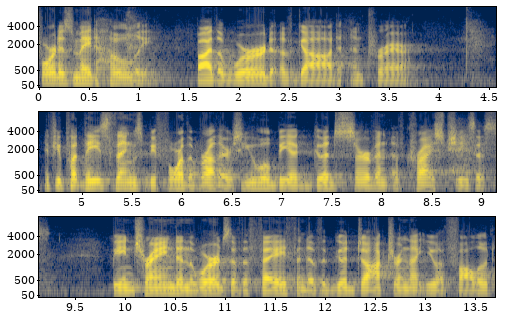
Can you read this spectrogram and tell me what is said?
for it is made holy by the word of God and prayer. If you put these things before the brothers, you will be a good servant of Christ Jesus, being trained in the words of the faith and of the good doctrine that you have followed.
